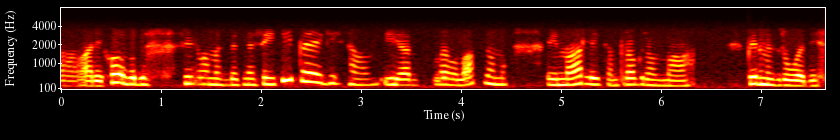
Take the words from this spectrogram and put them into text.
arī Holivudas filmas, bet mēs īpaši ar lielu lepnumu vienmēr liekam programmā pirmizrodis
